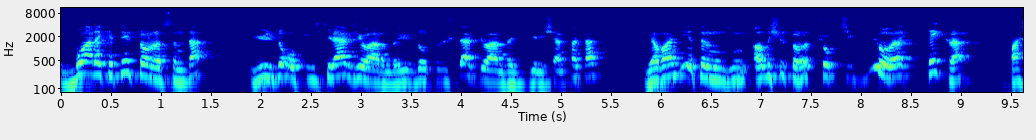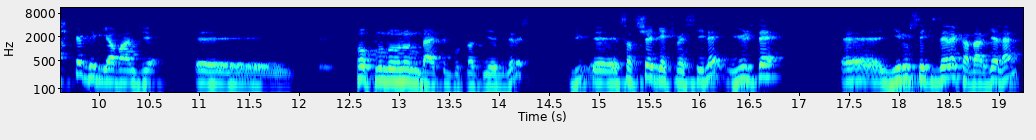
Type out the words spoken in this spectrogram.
bu hareketin sonrasında %32'ler civarında, %33'ler civarında gelişen takas yabancı yatırımcının alışı sonrası çok ciddi olarak tekrar başka bir yabancı e, topluluğunun belki burada diyebiliriz e, satışa geçmesiyle yüzde e, 28'lere kadar gelen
